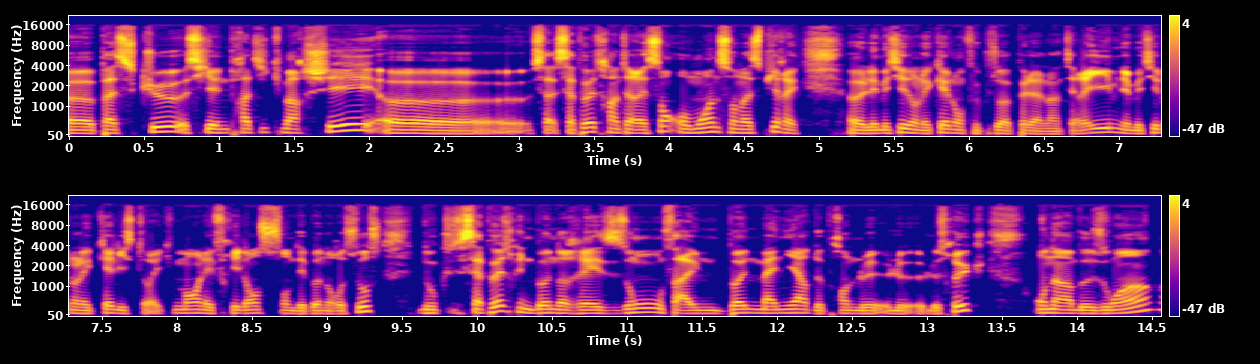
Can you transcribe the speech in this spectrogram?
Euh, parce que s'il y a une pratique marché euh, ça, peut être intéressant au moins de s'en inspirer. Euh, les métiers dans lesquels on fait plutôt appel à l'intérim les métiers dans lesquels historiquement les freelances sont des bonnes ressources. Donc ça peut être une bonne raison enfin une bonne manière de prendre le, truc. On a un besoin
